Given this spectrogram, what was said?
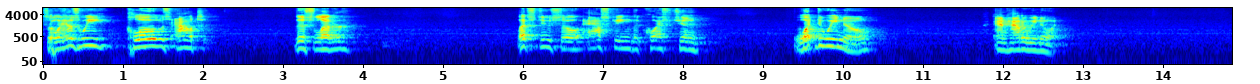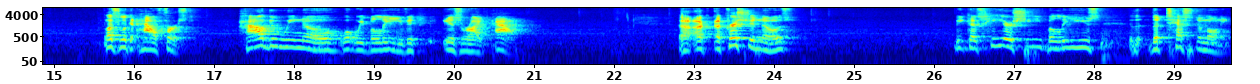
So, as we close out this letter, let's do so asking the question what do we know? And how do we know it? Let's look at how first. How do we know what we believe is right? How? A, a Christian knows because he or she believes the, the testimony,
